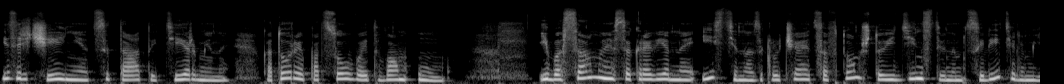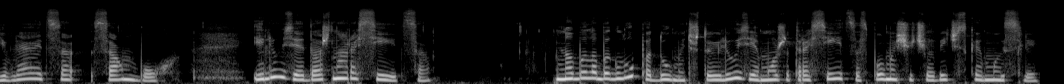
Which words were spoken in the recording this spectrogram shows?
изречения, цитаты, термины, которые подсовывает вам ум – Ибо самая сокровенная истина заключается в том, что единственным целителем является сам Бог. Иллюзия должна рассеяться. Но было бы глупо думать, что иллюзия может рассеяться с помощью человеческой мысли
